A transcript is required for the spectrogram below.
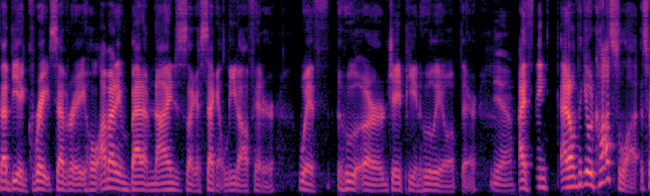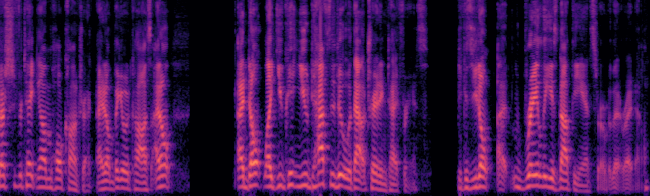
That'd be a great seven or eight hole. I might even bat him nine, just like a second leadoff hitter with who or JP and Julio up there. Yeah. I think I don't think it would cost a lot, especially for taking on the whole contract. I don't think it would cost. I don't. I don't like you. Can you'd have to do it without trading Ty France because you don't. Uh, Raley is not the answer over there right now.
